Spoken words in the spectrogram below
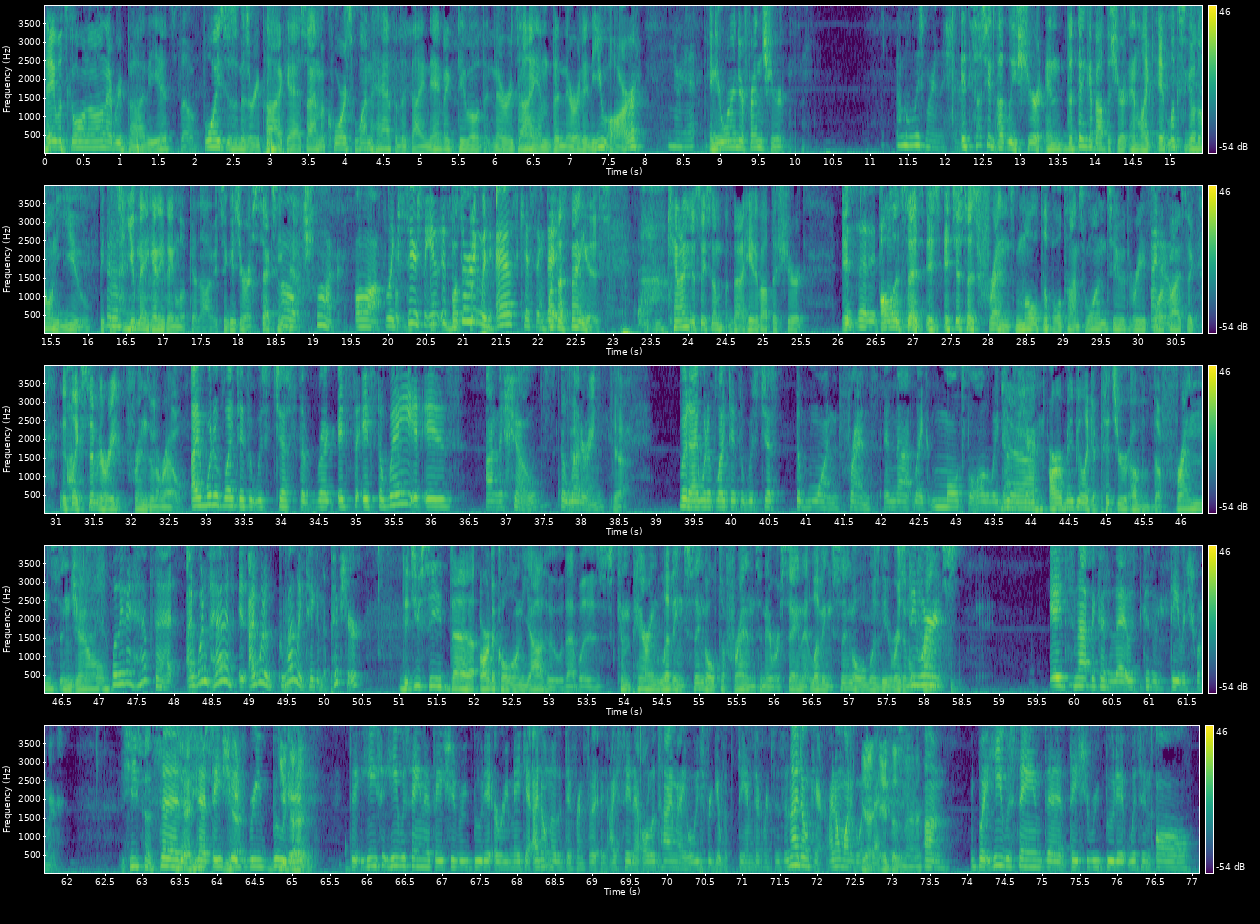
Hey, what's going on, everybody? It's the Voices of Misery podcast. I'm, of course, one half of the dynamic duo, the nerds. I am the nerd, and you are. Nerdette. And you're wearing your friend's shirt. I'm always wearing the shirt. It's such an ugly shirt, and the thing about the shirt, and like, it looks good on you because you make anything look good, obviously, because you're a sexy oh, bitch. fuck off. Like, seriously, it's But starting the- with ass kissing. But That, the thing is, can I just say something that I hate about this shirt? It, Is that it's all it says is it just says friends multiple times one two three four five six. It's like seven or eight friends in a row. I would have liked if it was just the reg. It's the, it's the way it is on the show, the lettering. Yeah. But I would have liked if it was just the one friends and not like multiple all the way down the Yeah, shirt. or maybe like a picture of the friends in general. Well, they didn't have that. I would have had. I would have gladly taken the picture. Did you see the article on Yahoo that was comparing Living Single to Friends, and they were saying that Living Single was the original They weren't- Friends? It's not because of that. It was because of David Schwimmer. He said, said yeah, that they should yeah. reboot it. He's, he was saying that they should reboot it or remake it. I don't know the difference. I, I say that all the time. I always forget what the damn difference is, and I don't care. I don't want to go into Yeah, that. it doesn't matter. Um, but he was saying that they should reboot it with an all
